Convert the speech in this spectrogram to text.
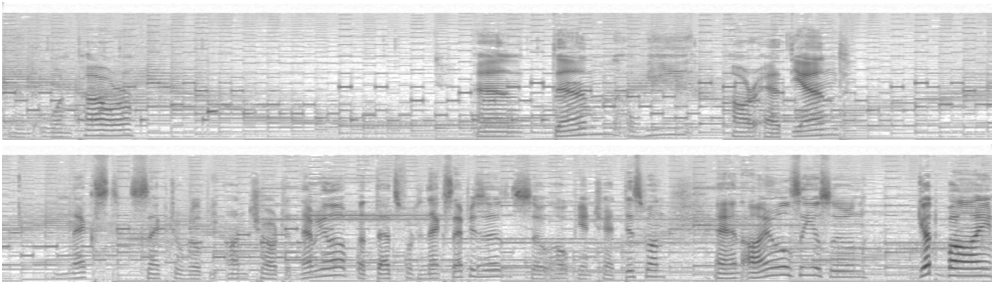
And one power. And then we are at the end next sector will be Uncharted Nebula, but that's for the next episode, so hope you enjoyed this one, and I will see you soon. Goodbye!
